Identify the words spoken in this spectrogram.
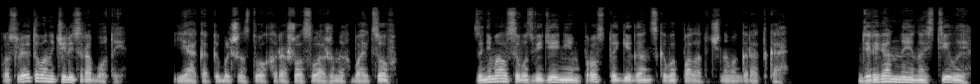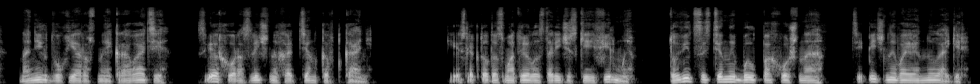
После этого начались работы. Я, как и большинство хорошо слаженных бойцов, занимался возведением просто гигантского палаточного городка. Деревянные настилы, на них двухъярусные кровати, сверху различных оттенков ткань. Если кто-то смотрел исторические фильмы, то вид со стены был похож на типичный военный лагерь.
